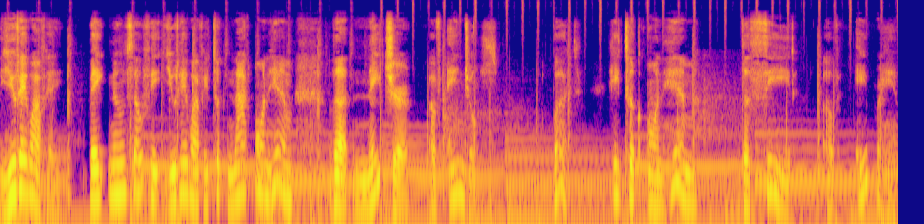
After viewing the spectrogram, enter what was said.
Yudewafe, Beit Nun Sophie, Yudewafe took not on him the nature of angels, but he took on him the seed of Abraham,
